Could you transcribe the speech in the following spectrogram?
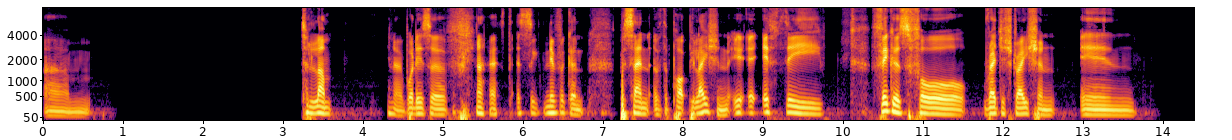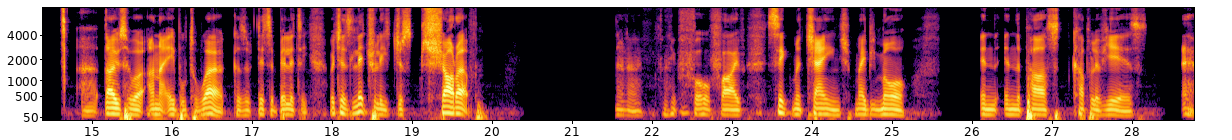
um to lump you know what is a, a significant percent of the population. If the figures for registration in uh, those who are unable to work because of disability, which has literally just shot up. I don't know, like four, five sigma change, maybe more, in in the past couple of years. Eh,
